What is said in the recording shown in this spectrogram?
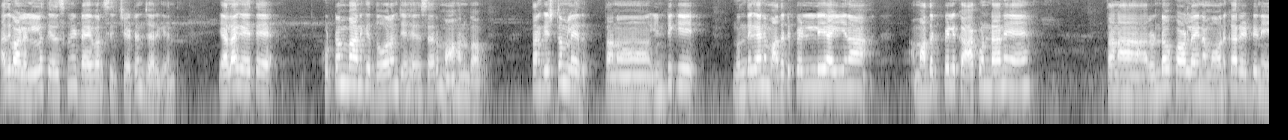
అది వాళ్ళ ఇళ్ళలో తెలుసుకుని డైవర్స్ ఇచ్చేయటం జరిగింది. ఎలాగైతే కుటుంబానికి దూరం చేసేసారు మోహన్ బాబు. తనకి ఇష్టం లేదు. తను ఇంటికి ముందుగానే మొదటి పెళ్ళి అయినా మొదటి పెళ్ళి కాకుండానే తన రెండవ కోడలైన మౌనికారెడ్డిని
